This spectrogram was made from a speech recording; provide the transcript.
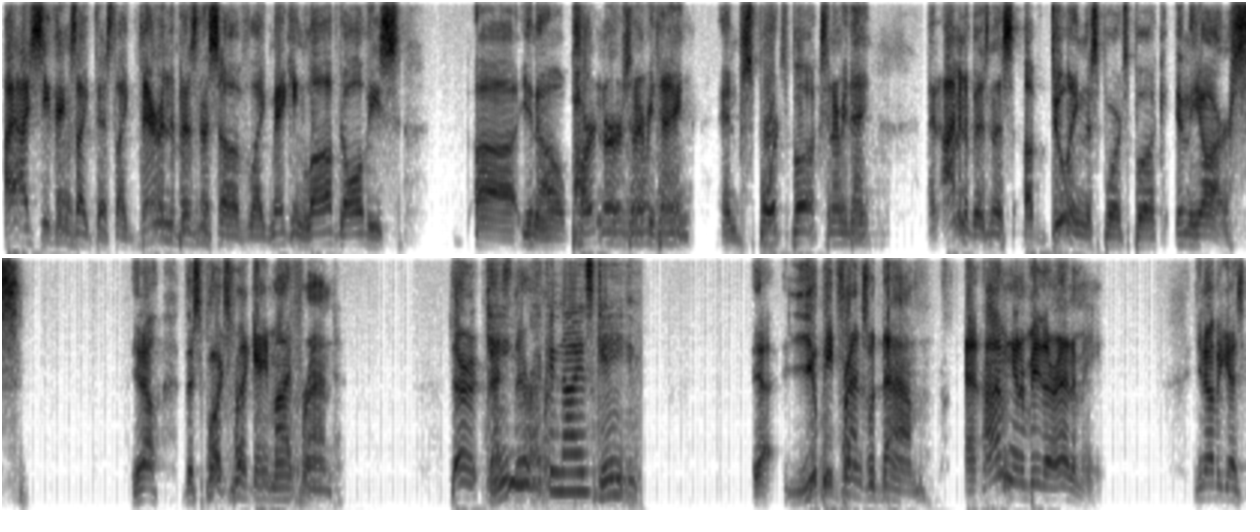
I, I see things like this. Like they're in the business of like making love to all these, uh, you know, partners and everything, and sports books and everything. And I'm in the business of doing the sports book in the arse. You know, the sports book ain't my friend. They're that's Game their friend. recognized game. Yeah, you be friends with them, and I'm going to be their enemy. You know, because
